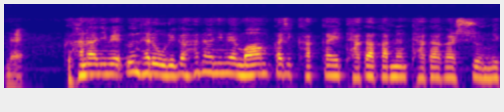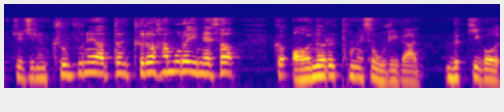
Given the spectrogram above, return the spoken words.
네. 그 하나님의 은혜로 우리가 하나님의 마음까지 가까이 다가가면 다가갈수록 느껴지는 그분의 어떤 그러함으로 인해서 그 언어를 통해서 우리가 느끼고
